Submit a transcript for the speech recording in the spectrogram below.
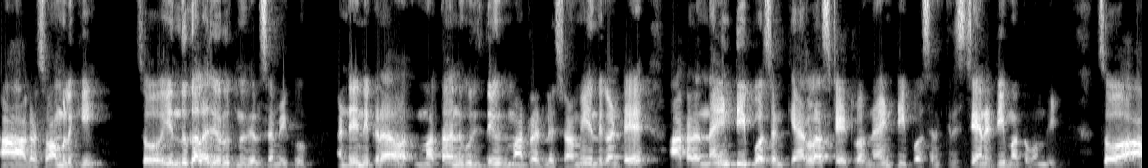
అక్కడ స్వాములకి? సో ఎందుకు అలా జరుగుతుందో తెలుసా మీకు? అంటే నేను ఇక్కడ మతాన్ని గురించి దేవుని మాట్లాడలేదు స్వామి. ఎందుకంటే అక్కడ నైంటీ పర్సెంట్ కేరళ స్టేట్లో నైంటీ పర్సెంట్ క్రిస్టియానిటీ మతం ఉంది. సో ఆ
